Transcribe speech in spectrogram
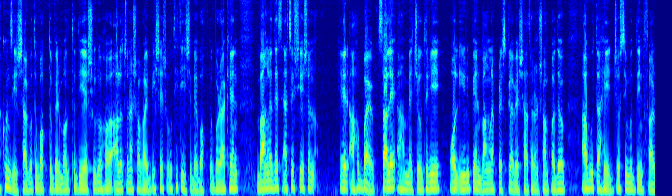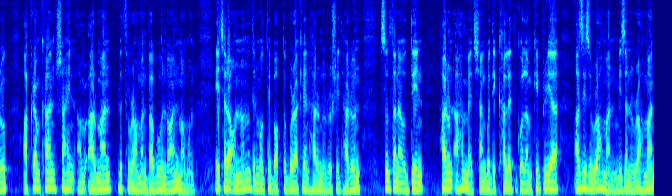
আখুনজির স্বাগত বক্তব্যের মধ্য দিয়ে শুরু হওয়া আলোচনা সভায় বিশেষ অতিথি হিসেবে বক্তব্য রাখেন বাংলাদেশ অ্যাসোসিয়েশন এর আহ্বায়ক Saleh Ahmed Chowdhury, all European Bangla press ক্লাবের সাধারণ সম্পাদক আবু তাহিদ জসিমুদ্দিন ফারুক, আকরাম খান, শাহিন আরমান, লুৎফুর রহমান বাবু, নয়ন মামুন। এছাড়া অন্যান্যদের মধ্যে বক্তব্য রাখেন হারুনুর রশিদ হারুন, সুলতানা উদ্দিন, হারুন আহমেদ, সাংবাদিক খালেদ গোলাম কিবরিয়া আজিজুর রহমান, মিজানুর রহমান,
